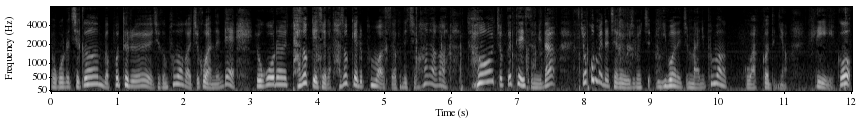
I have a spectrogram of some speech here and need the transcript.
요거를 지금 몇 포트를 지금 품어가지고 왔는데 요거를 다섯 개 제가 다섯 개를 품어왔어요. 근데 지금 하나가 저쪽 끝에 있습니다. 조금매들 제가 요즘에 이번에 좀 많이 품어갖고 왔거든요. 그리고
